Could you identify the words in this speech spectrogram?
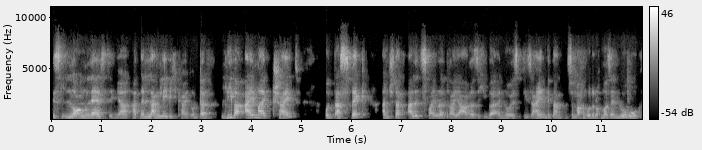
ist long lasting, ja, hat eine Langlebigkeit und dann lieber einmal gescheit und das weg, anstatt alle zwei oder drei Jahre sich über ein neues Design Gedanken zu machen oder nochmal sein Logo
